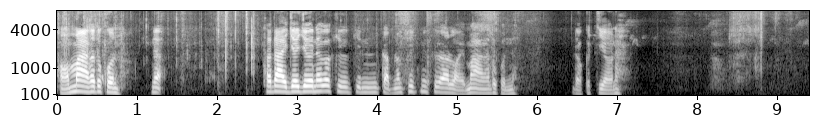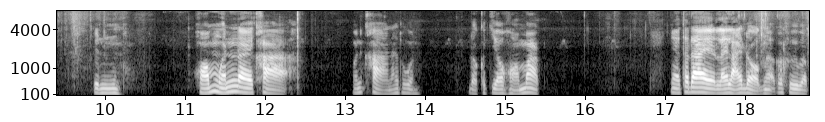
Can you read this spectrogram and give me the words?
หอมมากครับทุกคน ถ้าได้เยอะๆนะก็คือกินกับน้ำพริกนี่คืออร่อยมากนะทุกคนนะดอกกระเจียวนะ เป็นหอมเหมือนในข่า เหมือนข่านะทุกคน ดอกกระเจียวหอมมาก เนี่ยถ้าได้หลาย ๆ ดอกเนี่ยก็คือแบบ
